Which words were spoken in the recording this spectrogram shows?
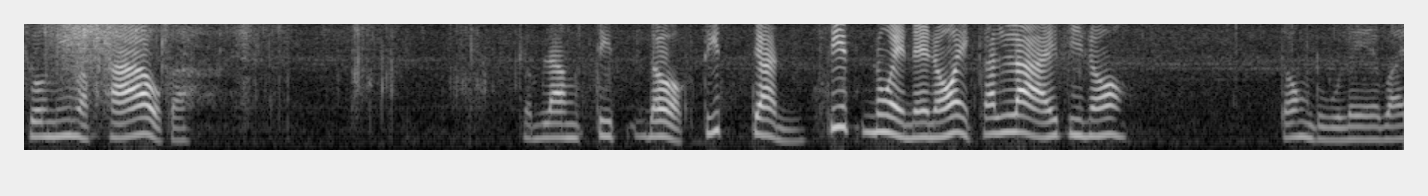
ช่วงนี้มะพร้าวก็กำลังติดดอกติดจันติดหน่วยน้อยๆกันหลายพี่น้อง ต้องดูแลไว้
